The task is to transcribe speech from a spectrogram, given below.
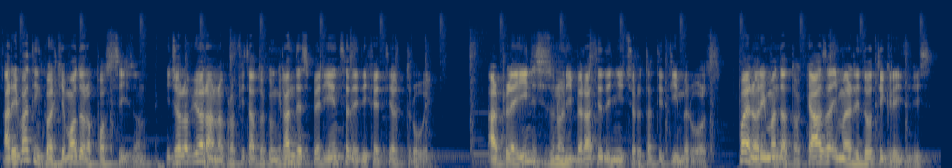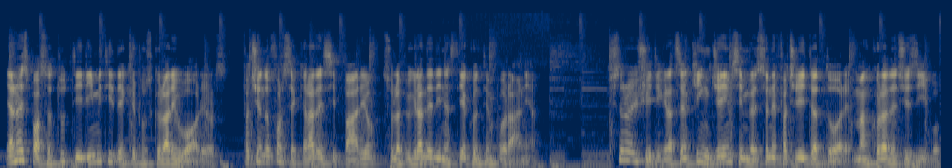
Arrivati in qualche modo alla post-season, i giallo-viola hanno approfittato con grande esperienza dei difetti altrui. Al play-in si sono liberati degli incerottati Timberwolves, poi hanno rimandato a casa i malridotti Grizzlies e hanno esposto tutti i limiti dei crepuscolari Warriors, facendo forse calare il sipario sulla più grande dinastia contemporanea. Ci sono riusciti grazie a King James in versione facilitatore, ma ancora decisivo,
